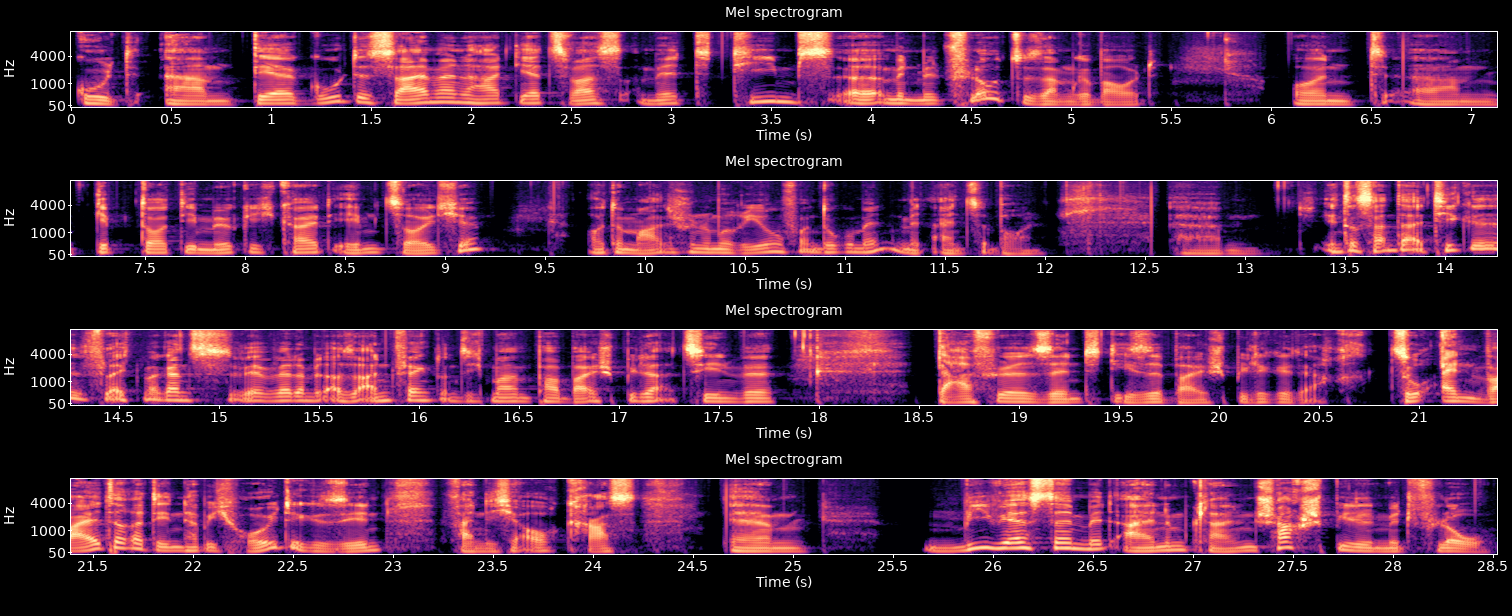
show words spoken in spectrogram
Gut, ähm, der gute Simon hat jetzt was mit Teams, äh, mit, mit Flow zusammengebaut und ähm, gibt dort die Möglichkeit, eben solche automatische Nummerierung von Dokumenten mit einzubauen. Ähm, interessanter Artikel, vielleicht mal ganz, wer, wer damit also anfängt und sich mal ein paar Beispiele erzählen will, dafür sind diese Beispiele gedacht. So ein weiterer, den habe ich heute gesehen, fand ich ja auch krass. Ähm, wie wäre es denn mit einem kleinen Schachspiel mit Flow?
